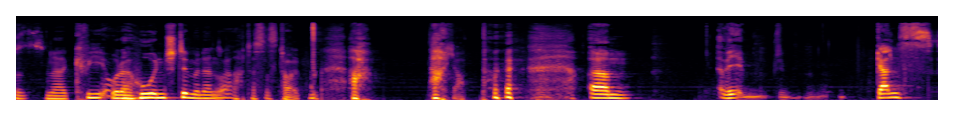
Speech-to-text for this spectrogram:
so einer qui oder hohen Stimme dann so, ach, das ist toll. Ach, ach ja. ähm, ganz,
